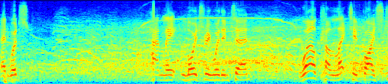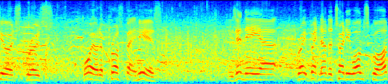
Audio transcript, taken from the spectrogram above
Edwards. Hanley loitering with intent. Well collected by Stuart Spruce. Boy, what a prospect he is. He's in the uh, Great Britain under-21 squad,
